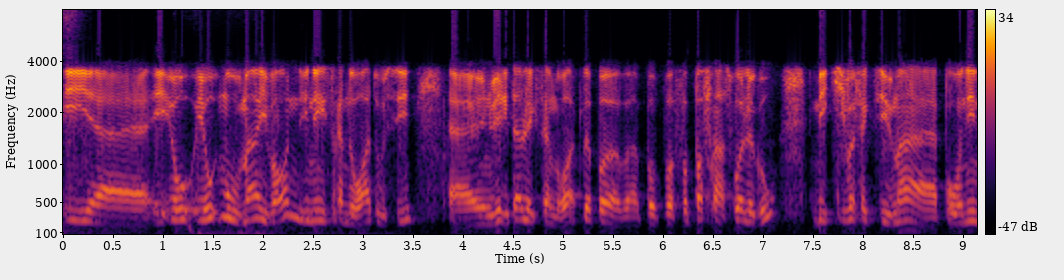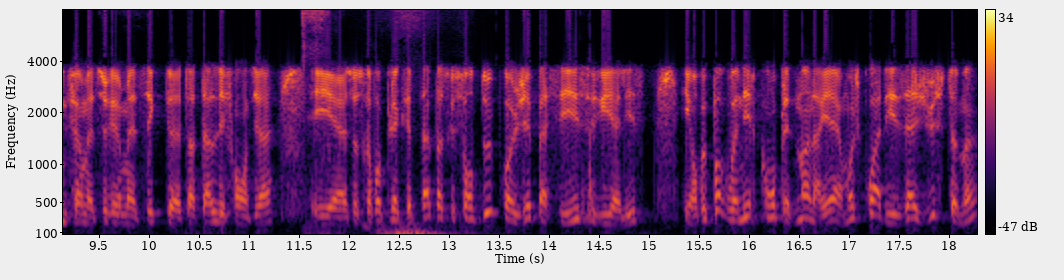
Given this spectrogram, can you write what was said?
et, euh, et, et autres mouvements. Il va y avoir une, extrême droite aussi, euh, une véritable extrême droite, là, pas, pas, pas, pas, François Legault, mais qui va effectivement euh, prôner une fermeture hermétique totale des frontières. Et euh, ce sera pas plus acceptable parce que ce sont deux projets passéistes, réalistes, et on peut pas revenir complètement en arrière. Moi, je crois à des ajustements,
